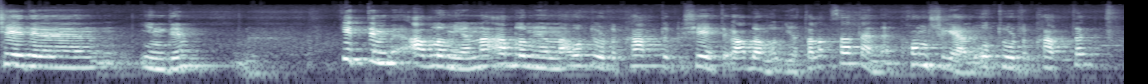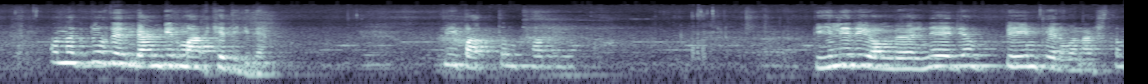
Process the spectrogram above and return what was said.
Şeyden indim. Gittim ablamın yanına. Ablamın yanına oturduk kalktık. Şey ettik ablam yatalak zaten. Komşu geldi oturduk kalktık. Ona dur dedim ben bir markete gideyim. Bir baktım para yok. Deliriyorum böyle ne ediyorum? Beyim telefon açtım.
